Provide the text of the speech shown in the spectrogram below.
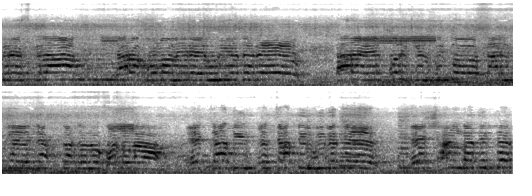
প্রেস ক্লাব তারা বোমা মেরে উড়িয়ে দেবে। তারা এই পরিকল্পিত তারিখে ন্যাক্কাজনক ঘটনা, এই জাতির জাতির বিবেকে এই সাংবাদিকদের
